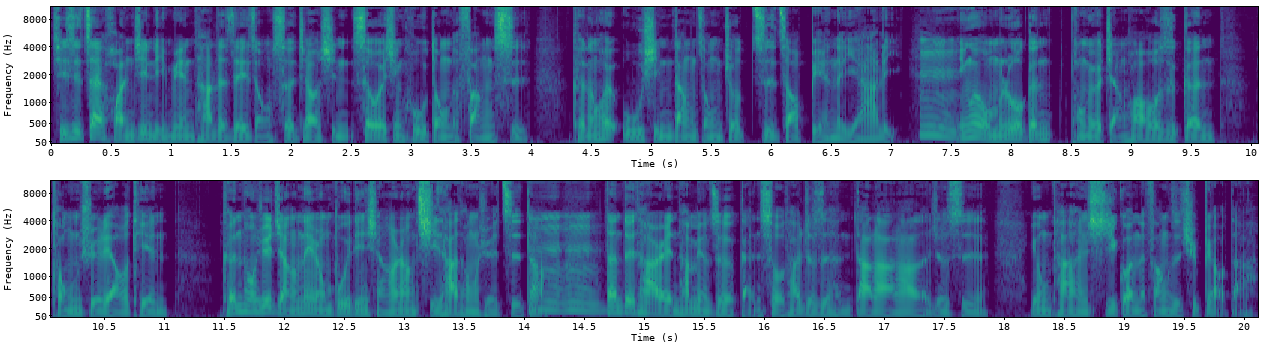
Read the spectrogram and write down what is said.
其实，在环境里面，他的这种社交性、社会性互动的方式，可能会无形当中就制造别人的压力。嗯，因为我们如果跟朋友讲话，或是跟同学聊天，可能同学讲的内容不一定想要让其他同学知道。嗯嗯，但对他而言，他没有这个感受，他就是很大啦啦的，就是用他很习惯的方式去表达。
